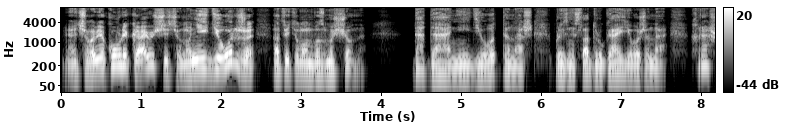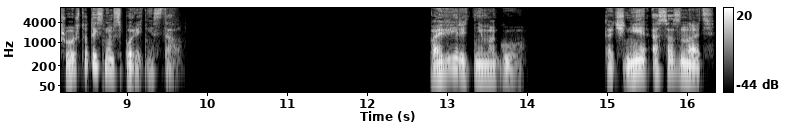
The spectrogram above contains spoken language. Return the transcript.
«Я человек увлекающийся, но не идиот же», — ответил он возмущенно. «Да-да, не идиот ты наш», — произнесла другая его жена. «Хорошо, что ты с ним спорить не стал». «Поверить не могу. Точнее, осознать»,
